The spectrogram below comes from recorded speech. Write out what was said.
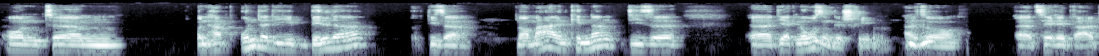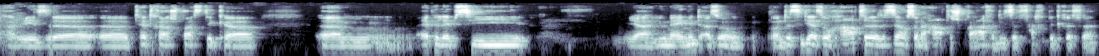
Und, ähm, und habe unter die Bilder dieser normalen Kindern diese äh, Diagnosen geschrieben. Also mhm. äh, Zerebralparese, äh, Tetraspastika, ähm, Epilepsie, ja, you name it. Also, und das sind ja so harte, das ist auch so eine harte Sprache, diese Fachbegriffe.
